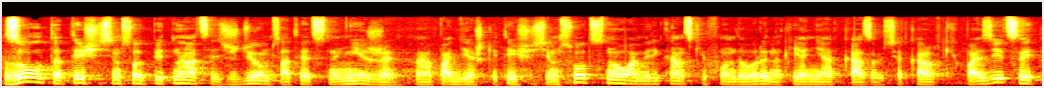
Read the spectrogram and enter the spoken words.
Золото 1715 ждем, соответственно, ниже поддержки 1700 вот снова американский фондовый рынок, я не отказываюсь от коротких позиций.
